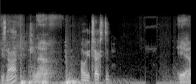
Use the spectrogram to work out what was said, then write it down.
he's not? No. Oh, he texted. Yeah.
